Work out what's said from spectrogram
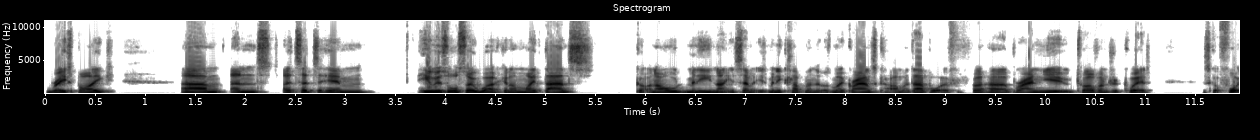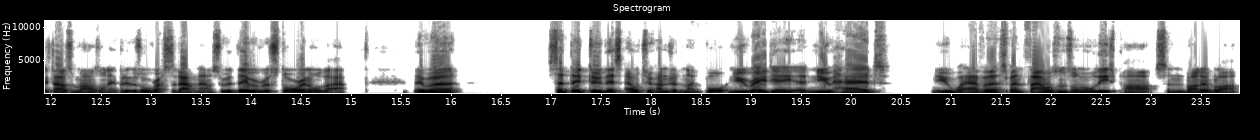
race bike. Um, and I said to him, he was also working on my dad's got an old mini 1970s mini clubman that was my grand's car. My dad bought it for, for her brand new, 1200 quid. It's got 40,000 miles on it, but it was all rusted out now. So they were restoring all that. They were said they'd do this L200 and I'd bought new radiator, new head, new whatever, spent thousands on all these parts and blah, blah, blah.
